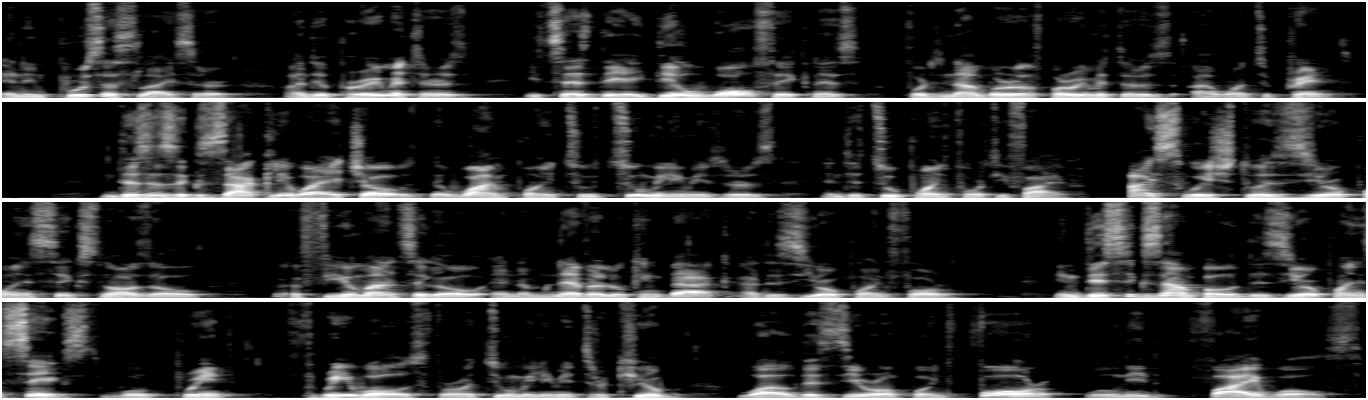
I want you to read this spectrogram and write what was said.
and in Prusa Slicer, under perimeters, it says the ideal wall thickness for the number of perimeters I want to print. And this is exactly why I chose the 1.22 millimeters and the 2.45. I switched to a 0.6 nozzle a few months ago and I'm never looking back at the 0.4. In this example, the 0.6 will print 3 walls for a 2mm cube while the 0.4 will need 5 walls.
